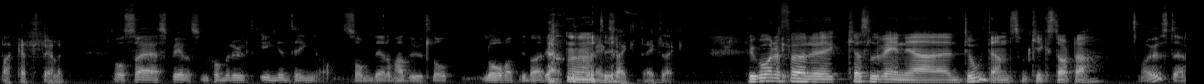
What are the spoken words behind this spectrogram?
backat spelet. Och så är spelet som kommer ut ingenting som det de hade utlovat i början. Ja, typ. exakt, exakt. Hur går det för eh, Castlevania Doden som kickstartar? Ja just det,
